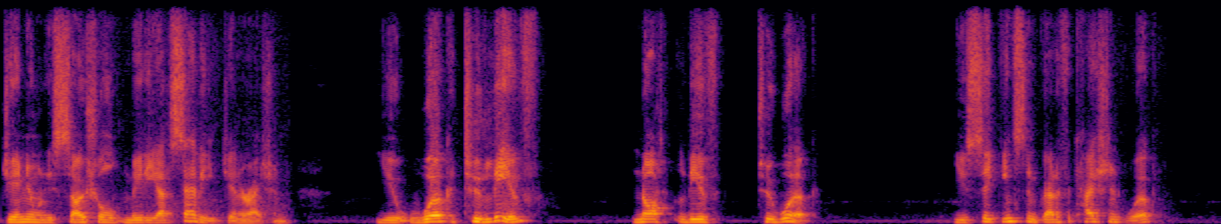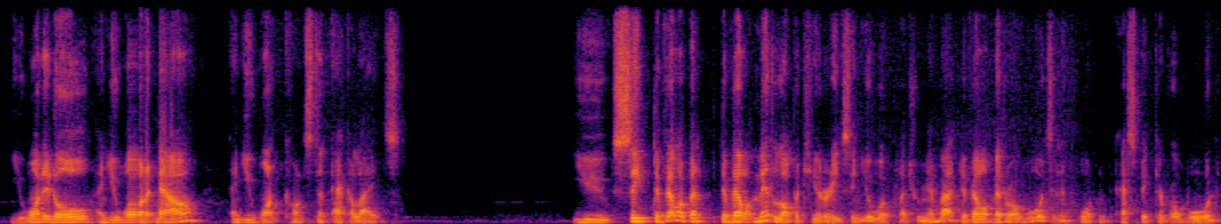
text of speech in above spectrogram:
genuinely social media savvy generation. You work to live, not live to work. You seek instant gratification at work. You want it all and you want it now and you want constant accolades. You seek development, developmental opportunities in your workplace. Remember, developmental awards, an important aspect of reward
